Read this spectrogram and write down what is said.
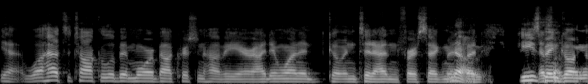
Yeah, we'll have to talk a little bit more about Cristian Javier. I didn't want to go into that in the first segment, No, but he's been going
